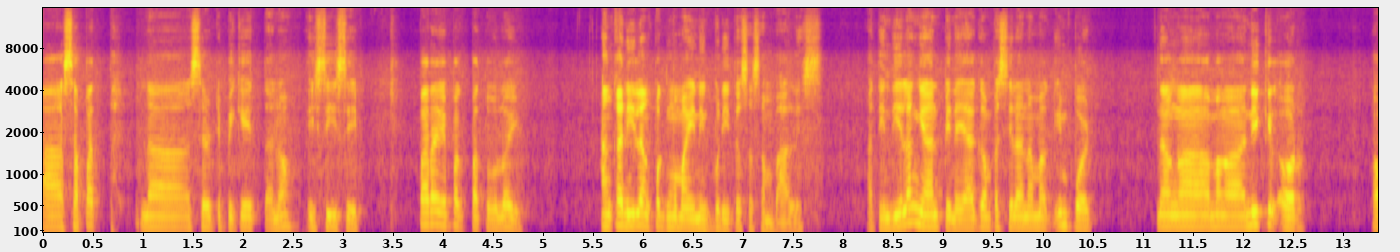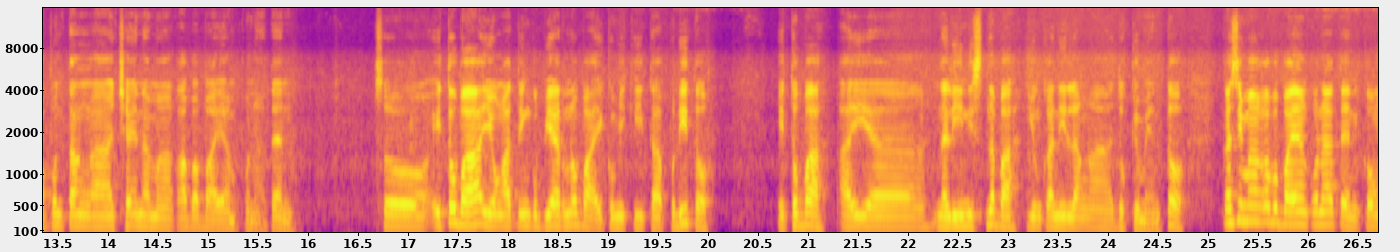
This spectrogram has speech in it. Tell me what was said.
ah, sapat na certificate ano ICC para ipagpatuloy ang kanilang pagmamining po dito sa Sambales. At hindi lang yan, pinayagan pa sila na mag-import ng ah, mga nickel ore papuntang ah, China mga kababayan po natin. So, ito ba, yung ating gobyerno ba ay kumikita po dito? Ito ba ay ah, nalinis na ba yung kanilang ah, dokumento? Kasi mga kababayan ko natin, kung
